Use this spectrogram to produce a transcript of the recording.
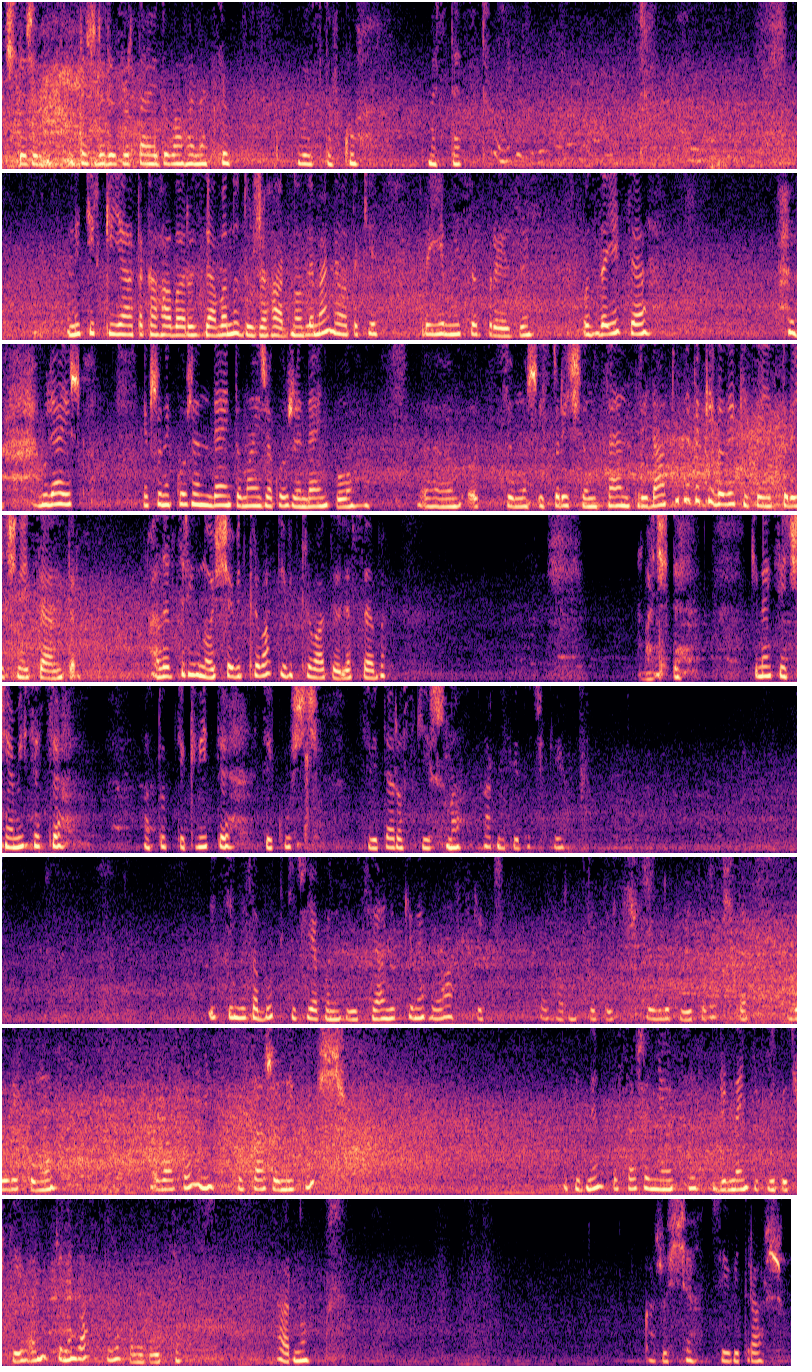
Бачите, теж люди звертають увагу на цю виставку мистецтв. Не тільки я така гава роздява, ну дуже гарно. Для мене отакі приємні сюрпризи. От здається, гуляєш, якщо не кожен день, то майже кожен день по е, цьому ж історичному центрі. Да? Тут не такий великий цей історичний центр, але все рівно ще відкривати і відкривати для себе. Бачите, кінець січня місяця, а тут ці квіти, цей кущ цвіте розкішно. Гарні квіточки. І ці незабудки, чи як вони звуться, анютки не глазки. Ой, гарно цвітуть. Люблю квіти, бачите, в великому вазоні посаджений кущ. І під ним посаджені оці дрібненькі квіточки. Анютки не глазки, як вони звуться. Гарно. Покажу ще цей вітраж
